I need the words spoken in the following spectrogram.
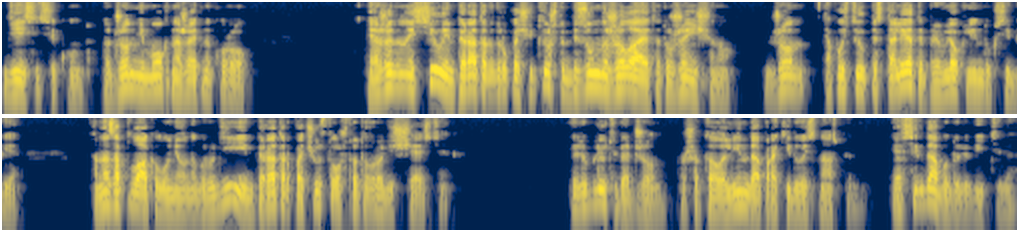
10 секунд, но Джон не мог нажать на курок. Неожиданной силой император вдруг ощутил, что безумно желает эту женщину. Джон опустил пистолет и привлек Линду к себе. Она заплакала у него на груди, и император почувствовал что-то вроде счастья. «Я люблю тебя, Джон», – прошептала Линда, опрокидываясь на спину. «Я всегда буду любить тебя».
